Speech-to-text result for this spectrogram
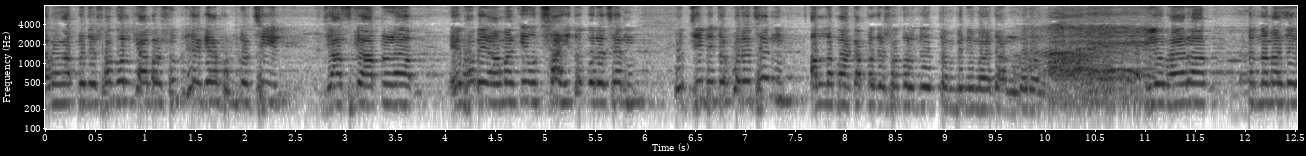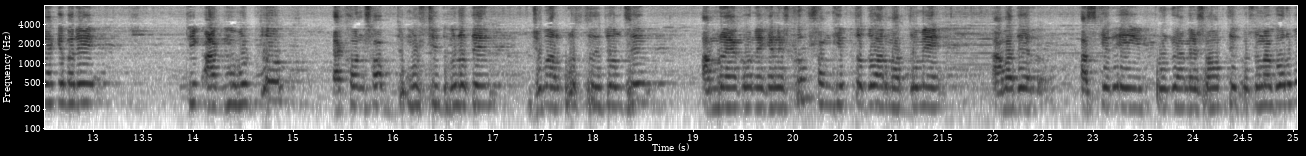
এবং আপনাদের সকলকে আবার শুক্রিয়া জ্ঞাপন করছি যে আজকে আপনারা এভাবে আমাকে উৎসাহিত করেছেন। উজ্জীবিত করেছেন। আল্লাহ পাক আপনাদের সকলকে উত্তম বিনিময় দান করুন। প্রিয় ভাইরা নামাজের একেবারে ঠিক আগ মুহূর্ত। এখন সব মসজিদগুলোতে জুমার প্রস্তুতি চলছে। আমরা এখন এখানে খুব সংক্ষিপ্ত দোয়ার মাধ্যমে আমাদের আজকের এই প্রোগ্রামের সমাপ্তি ঘোষণা করব।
